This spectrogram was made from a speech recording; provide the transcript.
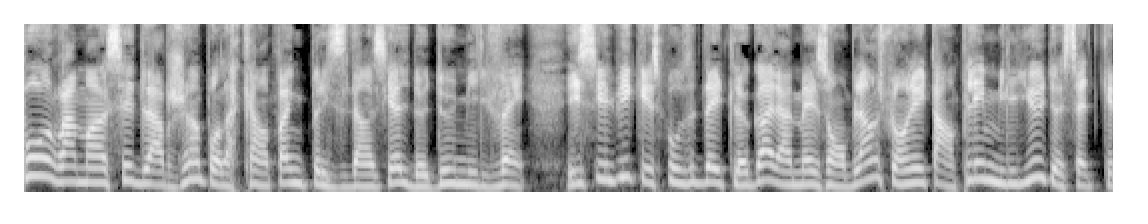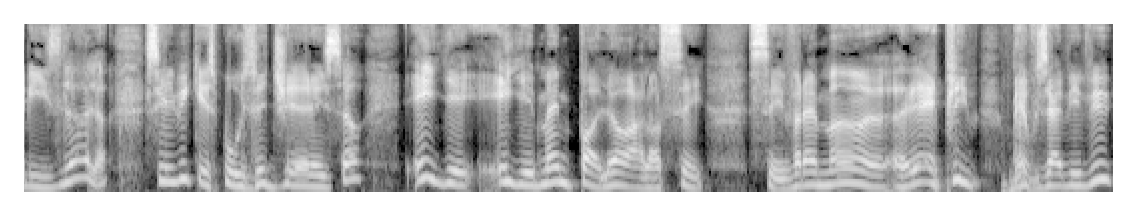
pour ramasser de l'argent pour la campagne présidentielle de 2020. Et c'est lui qui est supposé d'être le gars à la Maison-Blanche, puis on est en plein milieu de cette crise-là. -là, c'est lui qui est supposé de gérer ça, et il est, et il est même pas là. Alors c'est, c'est vraiment... Euh, et puis, ben vous avez vu,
